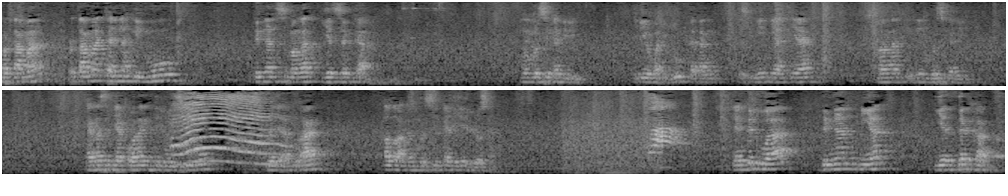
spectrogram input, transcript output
Pertama pertama carilah ilmu dengan semangat yazaka membersihkan diri. Jadi bapak ibu datang ke sini niatnya semangat ingin diri karena setiap orang yang tidak memiliki ilmu belajar Al-Quran Allah akan membersihkan dia dari dosa. Yang kedua dengan niat yadzakar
